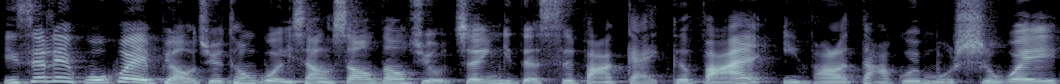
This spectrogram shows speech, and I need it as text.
以色列国会表决通过一项相当具有争议的司法改革法案，引发了大规模示威，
